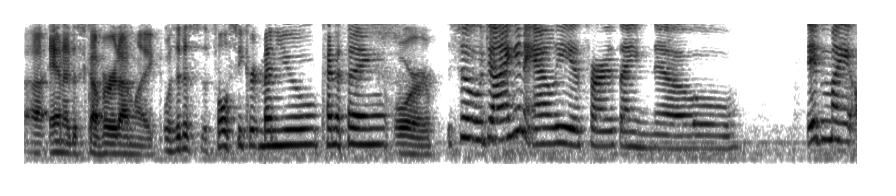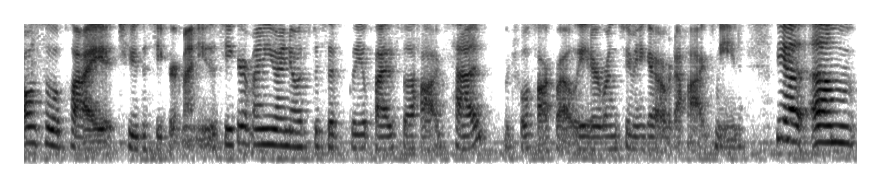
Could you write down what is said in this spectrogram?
uh, Anna discovered on like was it a full secret menu kind of thing or So Diagon Alley, as far as I know, it might also apply to the secret menu. The secret menu I know specifically applies to the Hog's Head, which we'll talk about later once we make it over to Hogsmeade. But yeah, um,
